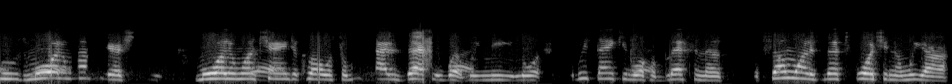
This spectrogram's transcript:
shoes, more than one pair of shoes, more than one change of clothes. So we got exactly what Right. we need, Lord. We thank you, Lord, for blessing us. If Someone is less fortunate than we are.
